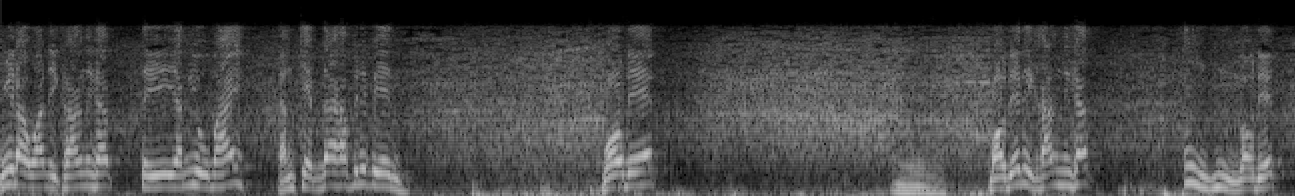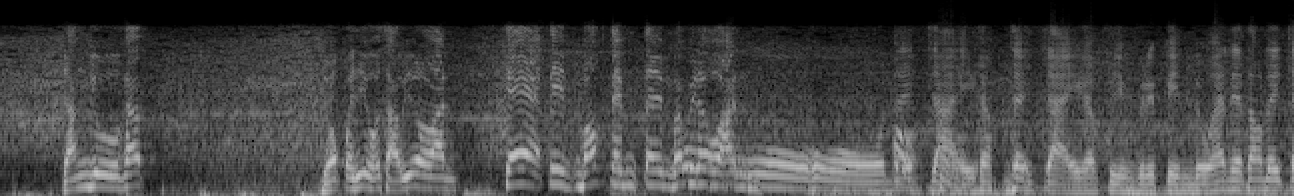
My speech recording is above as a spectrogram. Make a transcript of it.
วิราวันอีกครั้งนึงครับ ตียังอยู่ไหมยังเก็บได้ครับฟิลิปปินส์วอลเดสอืมวอลเดสอีกครั้งหนึงครับอือหือวอลเดสยังอยู่ครับ ยกไปที่หัวเสาวิราวัน แก้ติดบล็อกเต็มๆครับวิราวันโอ้โหได้ใจโอ้โหครับได้ใจครับทีมฟิลิปปินส์ดูฮะเนี่ยต้องได้ใจ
